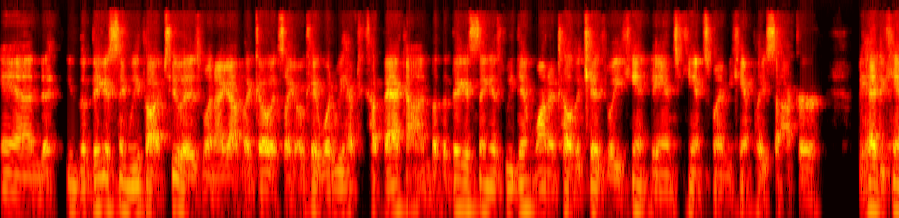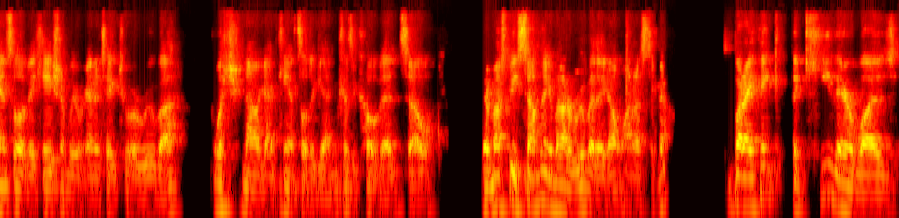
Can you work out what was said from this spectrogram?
And the biggest thing we thought too is when I got let go, it's like, okay, what do we have to cut back on? But the biggest thing is we didn't want to tell the kids, well, you can't dance, you can't swim, you can't play soccer we had to cancel a vacation we were going to take to Aruba, which now got canceled again because of COVID. So there must be something about Aruba they don't want us to go. But I think the key there was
